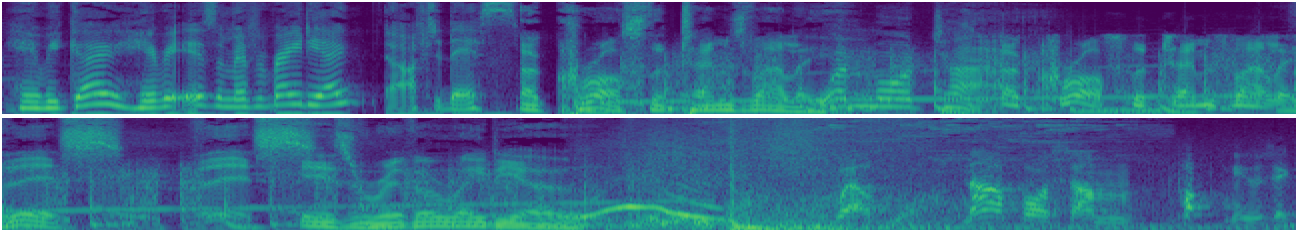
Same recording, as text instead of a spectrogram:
Here we go. Here it is on River Radio after this. Across the Thames Valley. One more time. Across the Thames Valley. This, this is River Radio. Well, now for some pop music.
